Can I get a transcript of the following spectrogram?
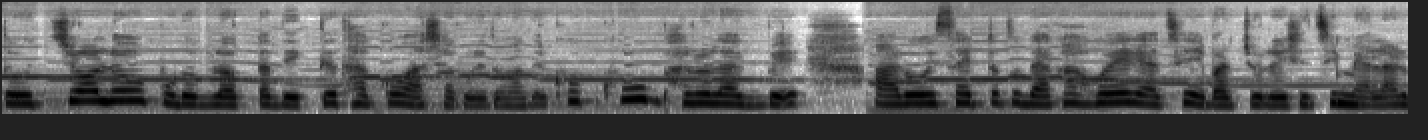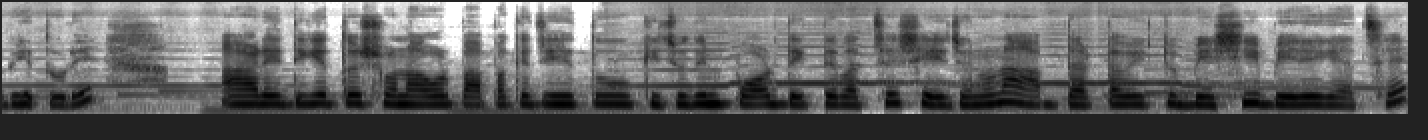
তো চলো পুরো ব্লগটা দেখতে থাকো, আশা করি তোমাদের খুব খুব ভালো লাগবে। আর ওই সাইডটা তো দেখা হয়ে গেছে, এবার চলে এসেছি মেলার ভেতরে। আর এদিকে তো সোনা, ওর পাপাকে যেহেতু কিছুদিন পর দেখতে পাচ্ছে, সেই জন্য না আবদারটাও একটু বেশি বেড়ে গেছে।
